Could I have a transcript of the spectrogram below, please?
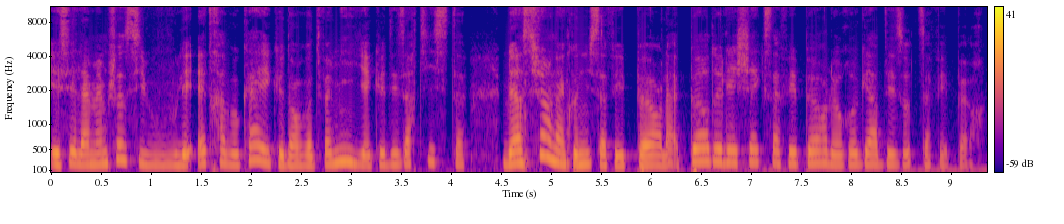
Et c'est la même chose si vous voulez être avocat et que dans votre famille il y a que des artistes. Bien sûr, l'inconnu ça fait peur, la peur de l'échec ça fait peur, le regard des autres ça fait peur.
